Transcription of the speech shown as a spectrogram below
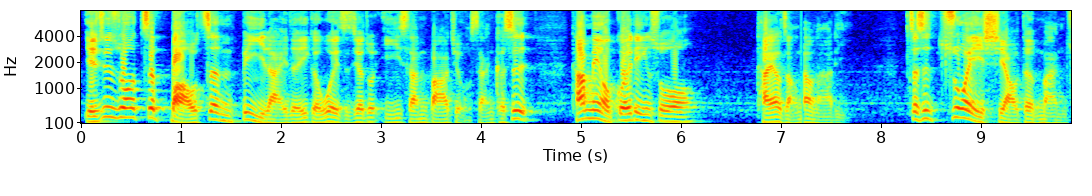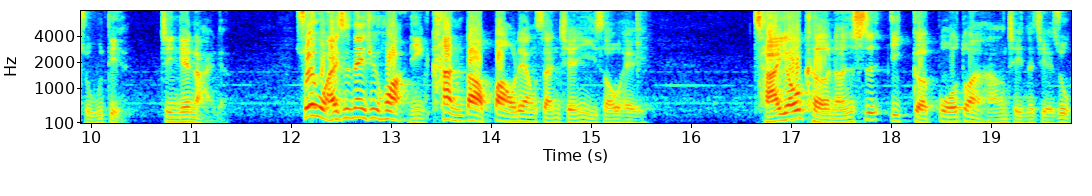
也就是说，这保证必来的一个位置叫做一三八九三。可是它没有规定说它要涨到哪里，这是最小的满足点。今天来的，所以我还是那句话，你看到爆量三千亿收黑，才有可能是一个波段行情的结束。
